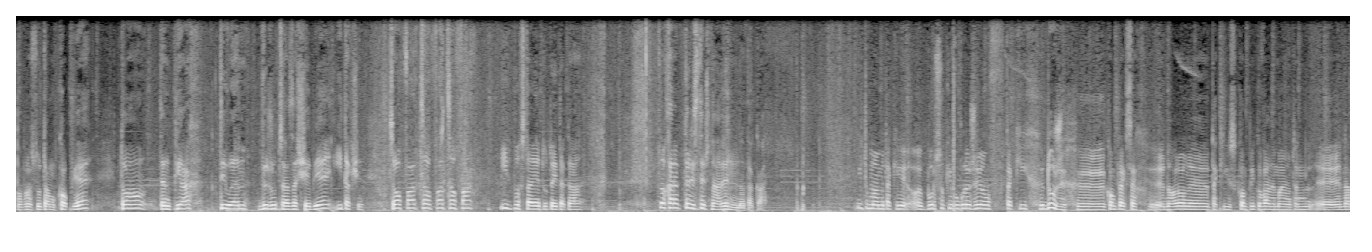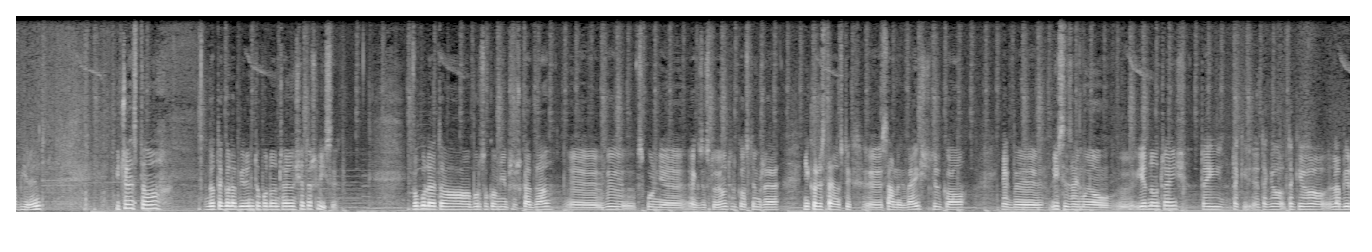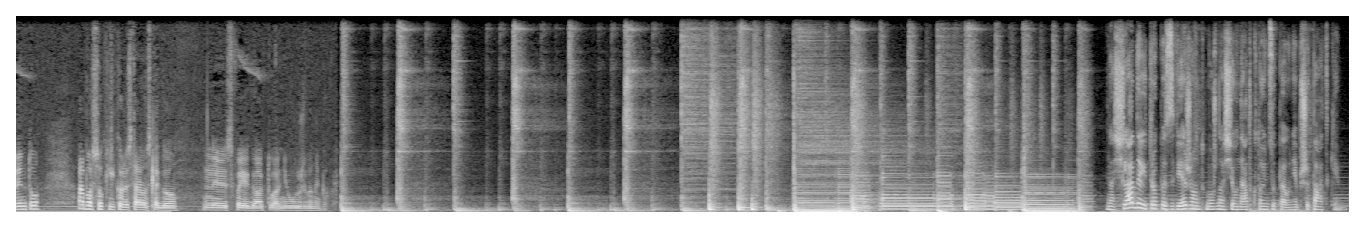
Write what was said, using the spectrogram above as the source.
po prostu tam kopie, to ten piach tyłem wyrzuca za siebie i tak się cofa, cofa, cofa i powstaje tutaj taka no charakterystyczna rynna taka. I tu mamy takie, o, borsuki w ogóle żyją w takich dużych e, kompleksach e, nor, one taki skomplikowany mają ten e, labirynt i często do tego labiryntu podłączają się też lisy. W ogóle to borsukom nie przeszkadza, wy wspólnie egzystują, tylko z tym, że nie korzystają z tych samych wejść, tylko jakby lisy zajmują jedną część tej, taki, takiego, takiego labiryntu, a borsuki korzystają z tego y, swojego aktualnie używanego. Na ślady i tropy zwierząt można się natknąć zupełnie przypadkiem.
